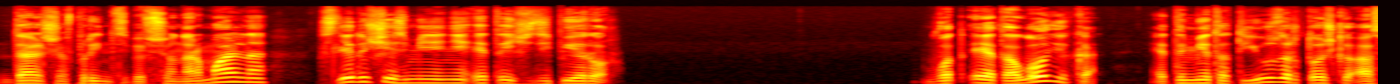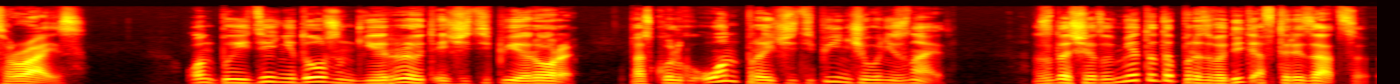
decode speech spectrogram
Дальше, в принципе, все нормально. Следующее изменение это HTTP error. Вот эта логика — это метод user.authorize. Он, по идее, не должен генерировать HTTP эрроры, поскольку он про HTTP ничего не знает. Задача этого метода — производить авторизацию.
